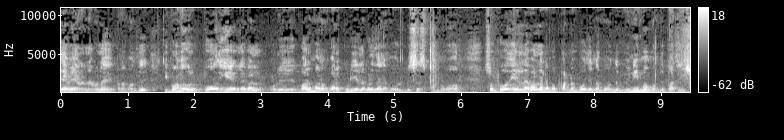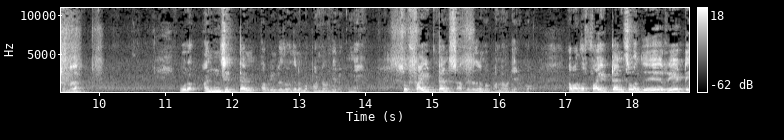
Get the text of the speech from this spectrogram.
தேவையான லெவலு இப்போ நம்ம வந்து இப்போ வந்து ஒரு போதிய லெவல் ஒரு வருமானம் வரக்கூடிய லெவல் தான் நம்ம ஒரு பிஸ்னஸ் பண்ணுவோம். ஸோ போதிய லெவலில் நம்ம பண்ணும்போது நம்ம வந்து மினிமம் வந்து பார்த்திங்கன்னு சொன்னால் ஒரு அஞ்சு டன் அப்படின்றது வந்து நம்ம பண்ண வேண்டியிருக்குங்க. ஸோ ஃபைவ் டன்ஸ் அப்படின்றது நம்ம பண்ண வேண்டியிருக்கும். அப்போ அந்த ஃபைவ் டன்ஸ் வந்து ரேட்டு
